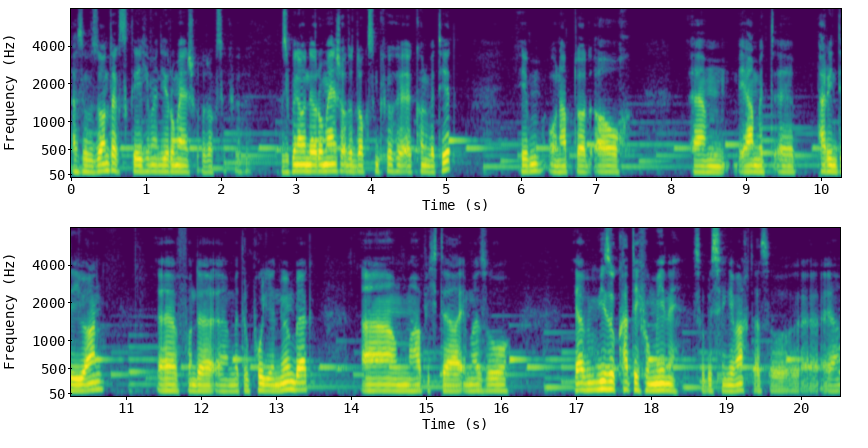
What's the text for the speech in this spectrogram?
Also sonntags gehe ich immer in die rumänisch-orthodoxe Kirche. Also ich bin auch in der rumänisch-orthodoxen Kirche äh, konvertiert eben und habe dort auch ähm, ja, mit äh, Parinte Johann äh, von der äh, Metropole Nürnberg ähm, habe ich da immer so ja, wie so Katechumene so ein bisschen gemacht, also äh, ja,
